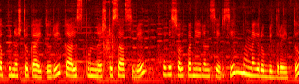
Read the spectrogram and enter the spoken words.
ಕಪ್ಪಿನಷ್ಟು ಕಾಯಿ ತುರಿ, ಕಾಲು ಸ್ಪೂನ್ನಷ್ಟು ಸಾಸಿವೆ, ಹಾಗೆ ಸ್ವಲ್ಪ ನೀರನ್ನು ಸೇರಿಸಿ ನುಣ್ಣಗೆ ರುಬ್ಬಿದ್ರೆ ಇತ್ತು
